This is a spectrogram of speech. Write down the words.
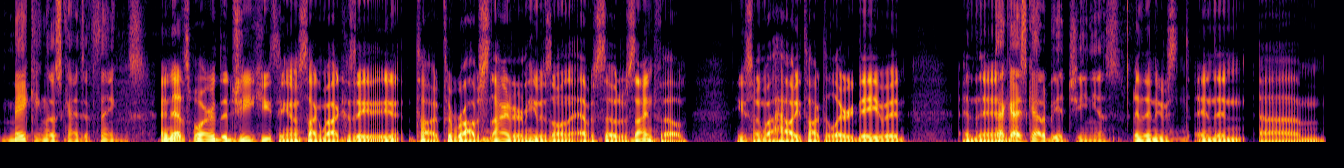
making those kinds of things And that's where the GQ thing I was talking about because they talked to Rob Schneider and he was on an episode of Seinfeld. He was talking about how he talked to Larry David, and then that guy's got to be a genius. And then he was and then um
